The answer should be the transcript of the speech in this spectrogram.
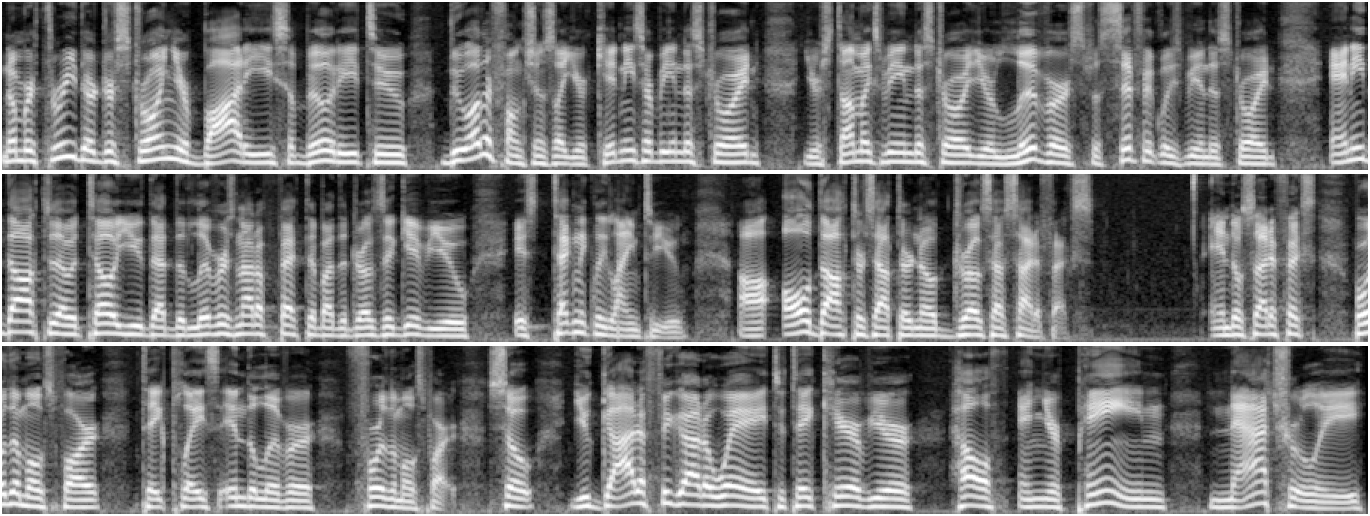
number three, they're destroying your body's ability to do other functions. Like your kidneys are being destroyed, your stomach's being destroyed, your liver specifically is being destroyed. Any doctor that would tell you that the liver is not affected by the drugs they give you is technically lying to you. Uh, all doctors out there know drugs have side effects. And those side effects, for the most part, take place in the liver for the most part. So you got to figure out a way to take care of your health and your pain naturally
